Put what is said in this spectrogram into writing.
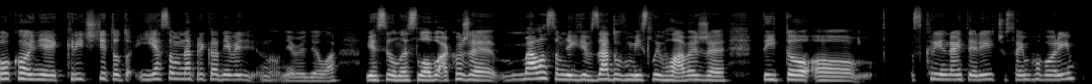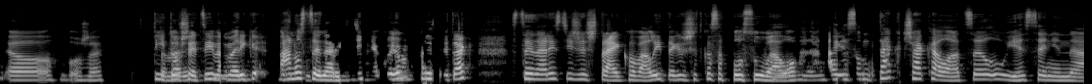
pokojne kričte toto. Ja som napríklad neved- no, nevedela, je silné slovo, akože mala som niekde vzadu v mysli v hlave, že títo uh, screenwritery, čo sa im hovorí, uh, bože, títo všetci v Amerike, áno, scenaristi, ďakujem, no. presne tak, scenaristi, že štrajkovali, takže všetko sa posúvalo. No, A ja som tak čakala celú jeseň na,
